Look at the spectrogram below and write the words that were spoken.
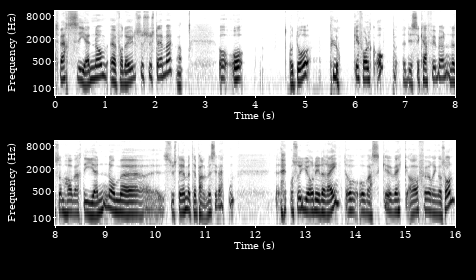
tvers igjennom eh, fordøyelsessystemet, Ja. og, og, og da plukker folk opp disse kaffebønnene som har vært igjennom eh, systemet til palmesivetten, og så gjør de det rent og, og vasker vekk avføring og sånn,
